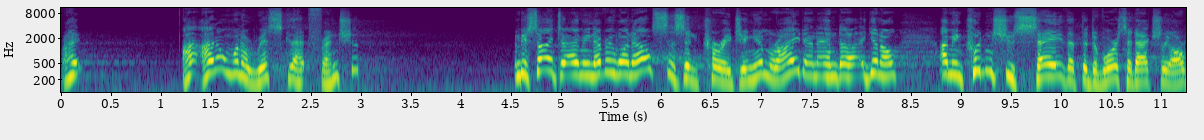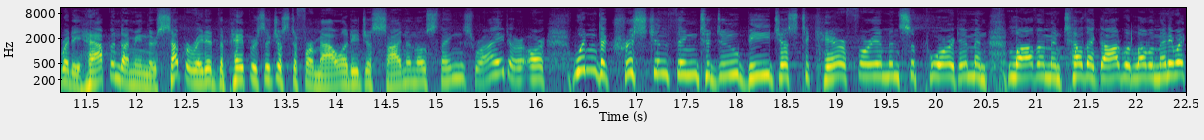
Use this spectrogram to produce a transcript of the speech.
right? I, I don't want to risk that friendship. And besides, I mean, everyone else is encouraging him, right? And, and uh, you know, I mean, couldn't you say that the divorce had actually already happened? I mean, they're separated. The papers are just a formality, just signing those things, right? Or, or wouldn't the Christian thing to do be just to care for him and support him and love him and tell that God would love him anyway?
